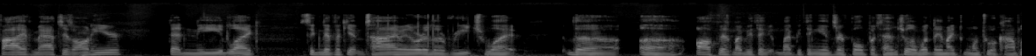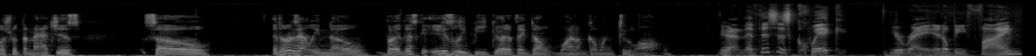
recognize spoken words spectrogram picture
five matches on here that need like significant time in order to reach what the uh, office might be thinking might be thinking is their full potential and what they might want to accomplish with the matches. So I don't exactly know, but this could easily be good if they don't wind up going too long. Yeah, if this is quick, you're right. It'll be fine.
